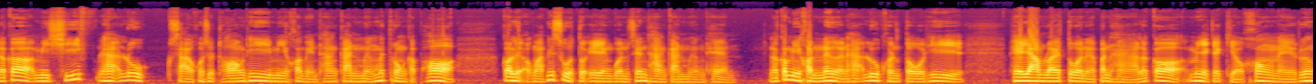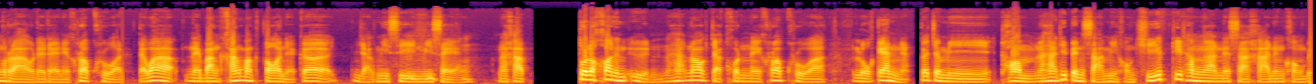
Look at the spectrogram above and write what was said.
แล้วก็มีชิฟนะฮะลูกสาวคนสุดท้องที่มีความเห็นทางการเมืองไม่ตรงกับพ่อ ก็เลยออกมาพิสูจน์ตัวเองบนเส้นทางการเมืองแทน แล้วก็มีคอนเนอร์นะฮะลูกคนโตที่พยายามลอยตัวเหนือปัญหา แล้วก็ไม่อยากจะเกี่ยวข้องในเรื่องราวใด ๆ ในครอบครัว แต่ว่าในบางครั้งบางตอนเนี่ยก็อยากมี scene มีแสงนะครับ ตัวละครอื่นๆนะฮะนอกจากคนในครอบครัวโลแกนเนี่ยก็จะมีทอมนะฮะที่เป็นสามีของชิฟที่ทำงานในสาขาหนึ่งของเบ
